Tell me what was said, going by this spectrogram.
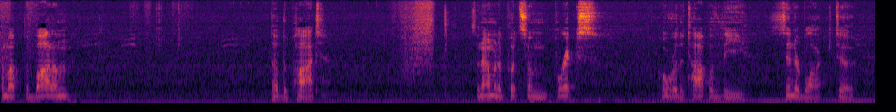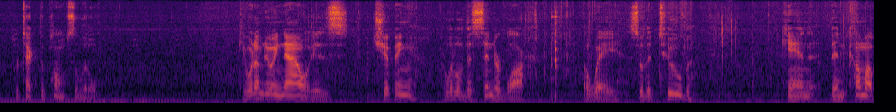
come up the bottom of the pot. So now I'm going to put some bricks over the top of the cinder block to protect the pumps a little. Okay, what I'm doing now is chipping a little of the cinder block away so the tube can then come up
